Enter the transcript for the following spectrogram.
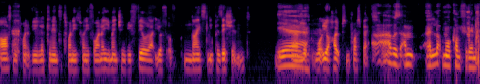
Arsenal point of view, looking into 2024? I know you mentioned you feel like you're sort of nicely positioned. Um, yeah. what, what are your hopes and prospects? I was I'm a lot more confident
